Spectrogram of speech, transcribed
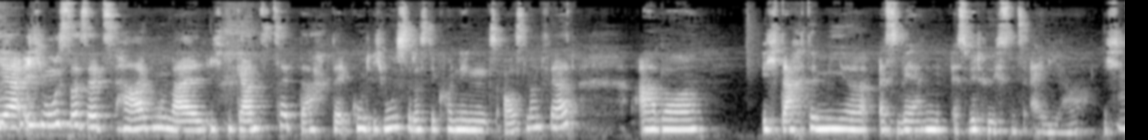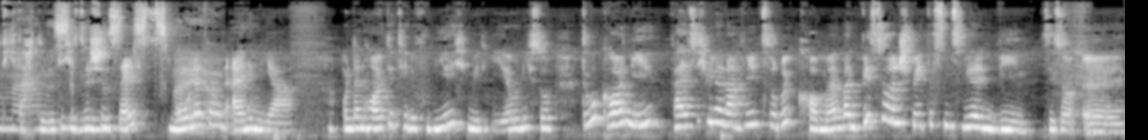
Ja, ich muss das jetzt sagen, weil ich die ganze Zeit dachte, gut, ich wusste, dass die Conny ins Ausland fährt, aber ich dachte mir, es werden, es wird höchstens ein Jahr. Ich, ich Nein, dachte es wirklich zwischen sechs zwei Monate Jahre. und einem Jahr. Und dann heute telefoniere ich mit ihr und ich so, du Conny, falls ich wieder nach Wien zurückkomme, wann bist du dann spätestens wieder in Wien? Sie so, äh,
